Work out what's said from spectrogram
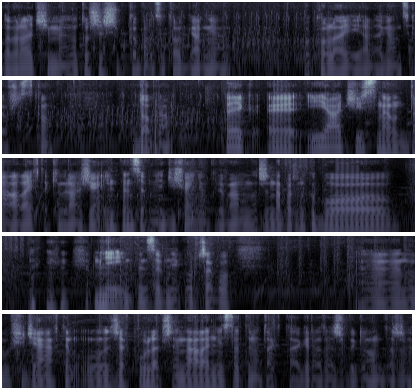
Dobra, lecimy. No to się szybko bardzo to ogarnia. Po kolei, elegancko wszystko. Dobra. Pyk. y, I ja cisnę dalej w takim razie. Intensywnie dzisiaj, nie ukrywam. Znaczy na początku było mniej intensywnie, kurczę, bo e, no bo siedziałem w tym drzewku lepszej, no ale niestety, no tak ta gra też wygląda, że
